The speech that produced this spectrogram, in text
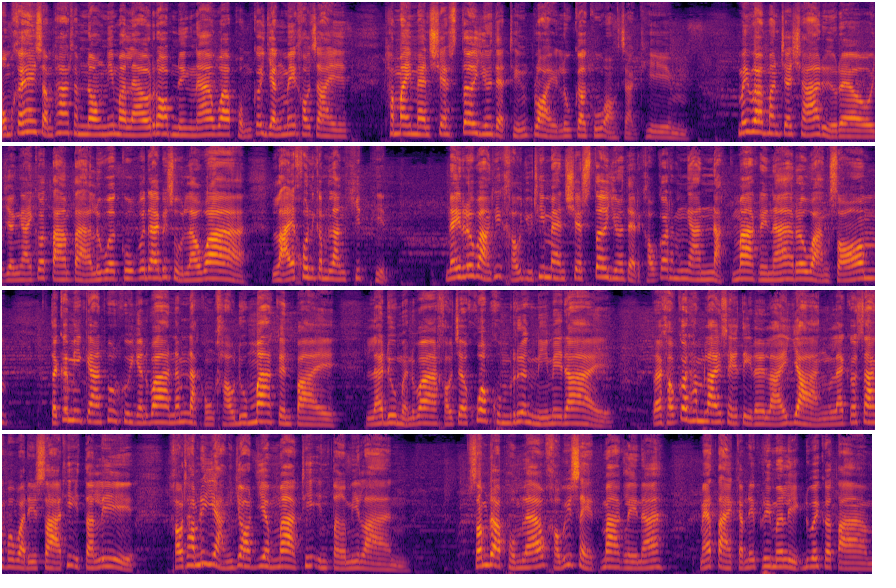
ผมเคยให้สัมภาษณ์ทำนองนี้มาแล้วรอบนึงนะว่าผมก็ยังไม่เข้าใจทำไมแมนเชสเตอร์ยูไนเต็ดถึงปล่อยลูกากูออกจากทีม ไม่ว่ามันจะช้าหรือเร็ว ยังไงก็ตามแต่ลูกากูก็ได้พิสูจน์แล้วว่า หลายคนกำลังคิดผิด ในระหว่างที่เขาอยู่ที่แมนเชสเตอร์ยูไนเต็ดเขาก็ทำงานหนักมากเลยนะ ระหว่างซ้อม แต่ก็มีการพูดคุยกันว่าน้ำหนักของเขาดูมากเกินไป และดูเหมือนว่าเขาจะควบคุมเรื่องนี้ไม่ได้ แต่เขาก็ทำลายสถิติหลาย ๆ อย่าง และก็สร้างประวัติศาสตร์ที่อิตาลี เขาทำได้อย่างยอดเยี่ยมมากที่อินเตอร์มิลานสำหรับผมแล้วเขาวิเศษมากเลยนะ แม้แต่กับในพรีเมียร์ลีกด้วยก็ตาม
